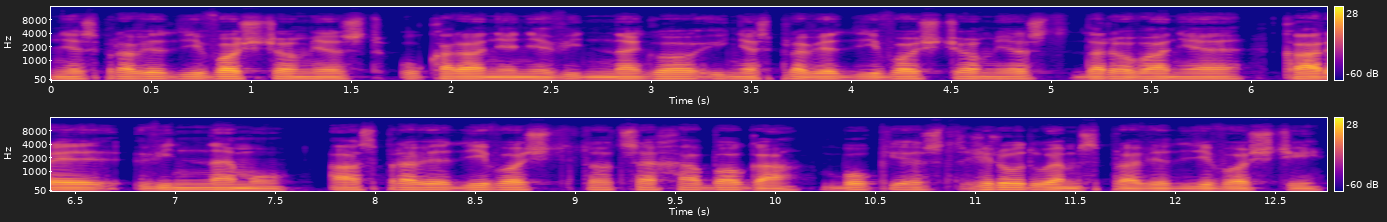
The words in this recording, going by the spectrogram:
Niesprawiedliwością jest ukaranie niewinnego i niesprawiedliwością jest darowanie kary winnemu. A sprawiedliwość to cecha Boga. Bóg jest źródłem sprawiedliwości.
